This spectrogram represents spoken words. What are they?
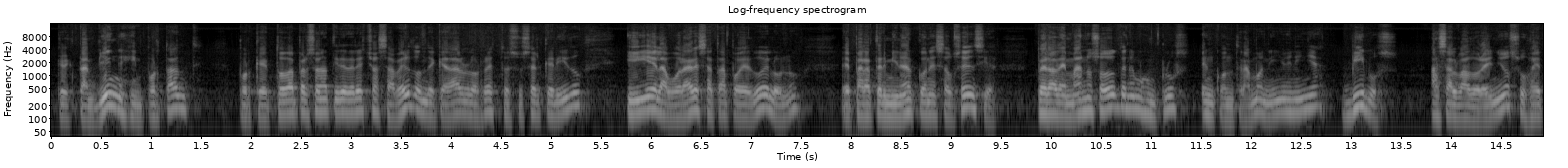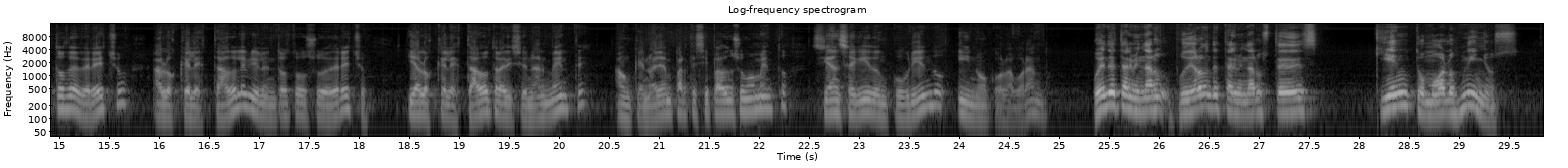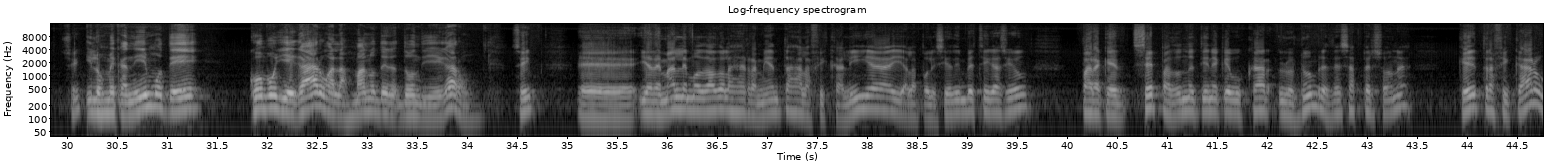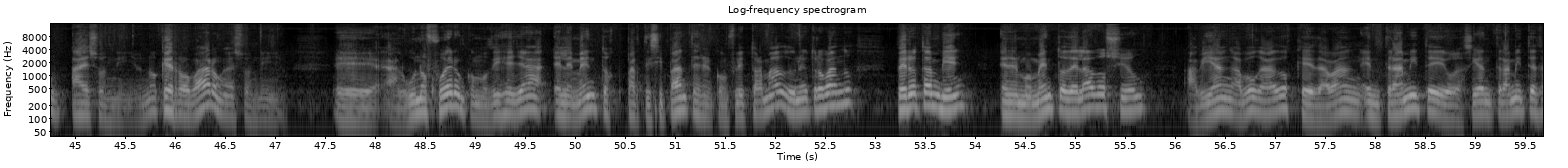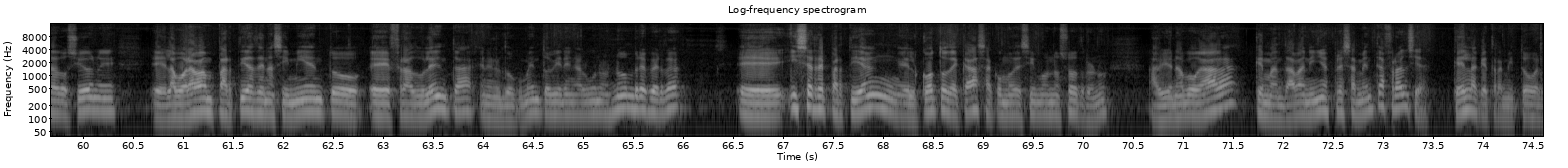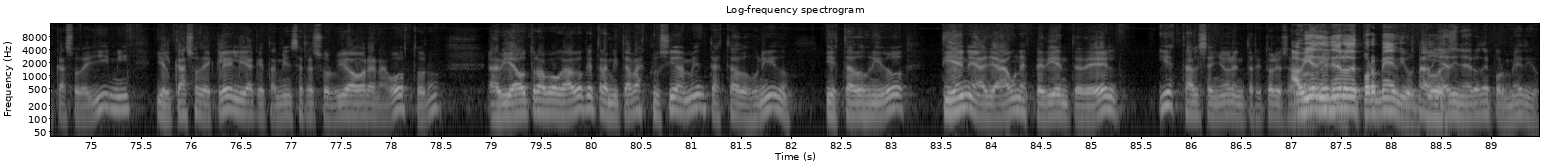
que también es importante porque toda persona tiene derecho a saber dónde quedaron los restos de su ser querido y elaborar esa etapa de duelo, ¿no? Eh, para terminar con esa ausencia. Pero además nosotros tenemos un plus, encontramos a niños y niñas vivos, a salvadoreños sujetos de derecho a los que el Estado le violentó todos sus derechos y a los que el Estado tradicionalmente, aunque no hayan participado en su momento, se han seguido encubriendo y no colaborando. ¿Pueden determinar, ¿Pudieron determinar ustedes quién tomó a los niños? Sí. Y los mecanismos de cómo llegaron a las manos de donde llegaron. Sí, eh, y además le hemos dado las herramientas a la Fiscalía y a la Policía de Investigación para que sepa dónde tiene que buscar los nombres de esas personas que traficaron a esos niños, ¿no? que robaron a esos niños. Eh, algunos fueron, como dije ya, elementos participantes en el conflicto armado de un y otro bando, pero también en el momento de la adopción habían abogados que daban en trámite o hacían trámites de adopciones, elaboraban partidas de nacimiento eh, fraudulentas, en el documento vienen algunos nombres, ¿verdad? Eh, y se repartían el coto de casa, como decimos nosotros, ¿no? Había una abogada que mandaba niños expresamente a Francia, que es la que tramitó el caso de Jimmy y el caso de Clelia, que también se resolvió ahora en agosto, ¿no? Había otro abogado que tramitaba exclusivamente a Estados Unidos y Estados Unidos tiene allá un expediente de él y está el señor en territorio Había dinero de por medio. Había dinero de por medio.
